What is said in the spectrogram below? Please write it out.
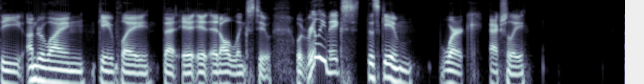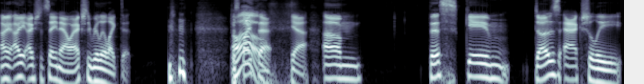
the underlying gameplay that it, it, it all links to. What really makes this game work, actually, I, I, I should say now, I actually really liked it. Despite Oh. that, yeah. Um, this game does actually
